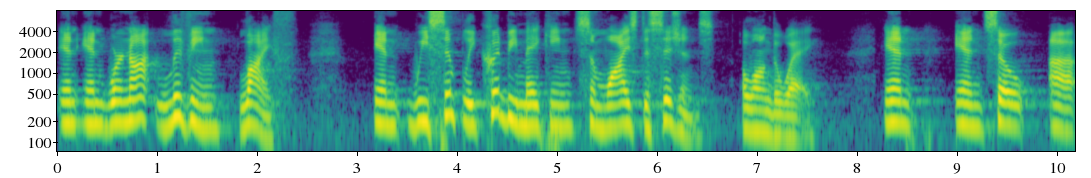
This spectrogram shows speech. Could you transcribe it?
And, and we're not living life. And we simply could be making some wise decisions along the way. And, and so uh,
